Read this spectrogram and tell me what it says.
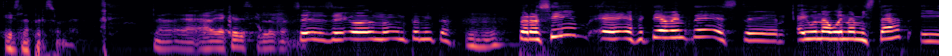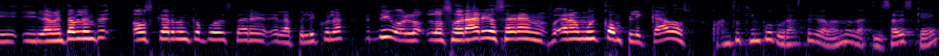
es la persona. No, había que decirlo. con- Sí, sí, sí, un, un tonito. Pero sí, eh, efectivamente, este, hay una buena amistad y, y lamentablemente Oscar nunca pudo estar en, en la película. Digo, lo- los horarios eran, eran muy complicados. ¿Cuánto tiempo duraste grabándola? Y sabes qué?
